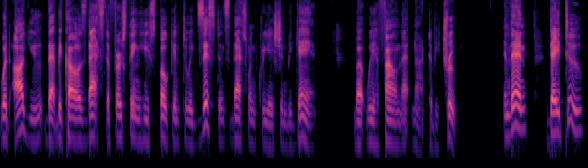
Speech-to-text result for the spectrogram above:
would argue that because that's the first thing he spoke into existence, that's when creation began. But we have found that not to be true. And then, day two,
